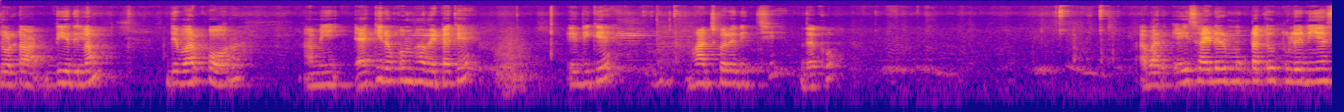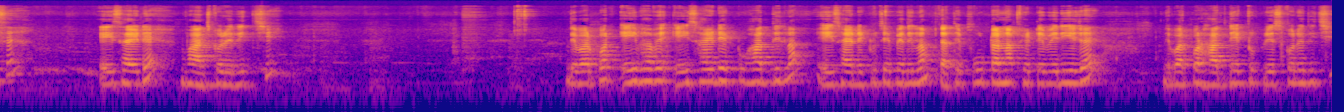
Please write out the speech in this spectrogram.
জলটা দিয়ে দিলাম। দেওয়ার পর আমি একই রকমভাবে এটাকে এদিকে ভাঁজ করে দিচ্ছি। দেখো। আবার এই সাইডের মুখটাকেও তুলে নিয়ে এসে এই সাইডে ভাঁজ করে দিচ্ছি। দেওয়ার পর এইভাবে এই সাইডে একটু হাত দিলাম, এই সাইডে একটু চেপে দিলাম যাতে পুরটা না ফেটে বেরিয়ে যায়। দেওয়ার পর হাত দিয়ে একটু প্রেস করে দিচ্ছি।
